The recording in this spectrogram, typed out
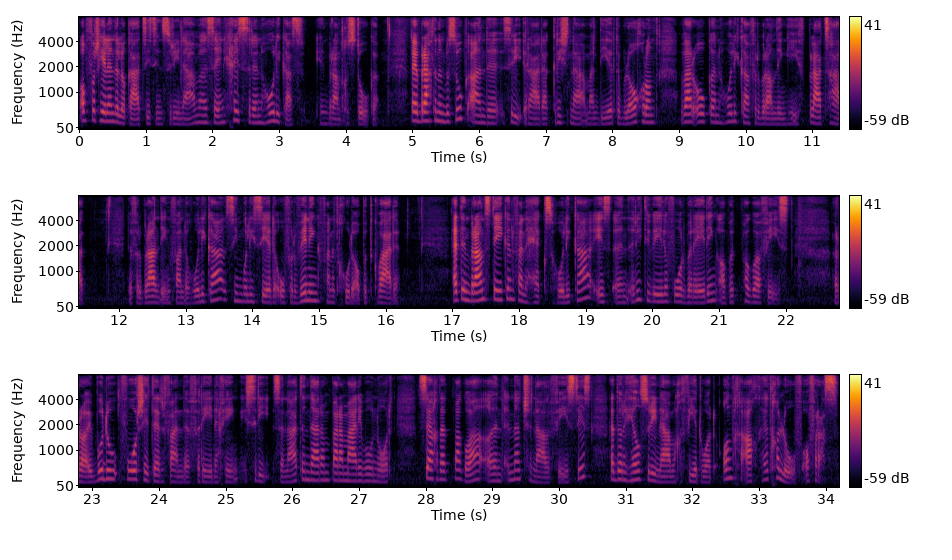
Op verschillende locaties in Suriname zijn gisteren holikas in brand gestoken. Wij brachten een bezoek aan de Sri Radha Krishna Mandir, de blauwgrond, waar ook een holika-verbranding heeft plaatsgehad. De verbranding van de holika symboliseert de overwinning van het goede op het kwade. Het in brand steken van de heks holika is een rituele voorbereiding op het Pagwa-feest. Roy Boudou, voorzitter van de vereniging Sri Sanatendaram Paramaribo Noord, zegt dat Pagwa een nationaal feest is dat door heel Suriname gevierd wordt, ongeacht het geloof of ras.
